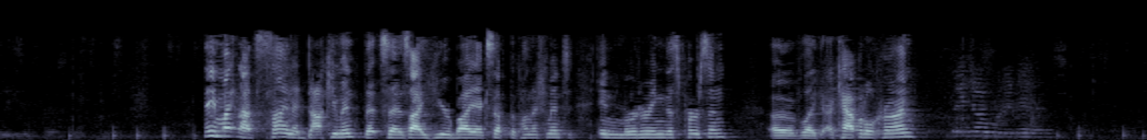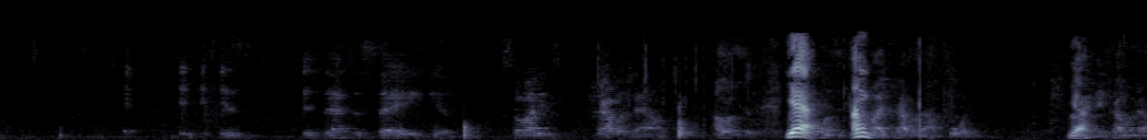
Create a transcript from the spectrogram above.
the interesting. They might not sign a document that says, I hereby accept the punishment in murdering this person of like a capital crime. They know what it is. I- i- Is, is that to say if somebody's traveling down, I want, if Yeah, someone wants to I'm- somebody traveling down forty. Yeah. They traveling down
